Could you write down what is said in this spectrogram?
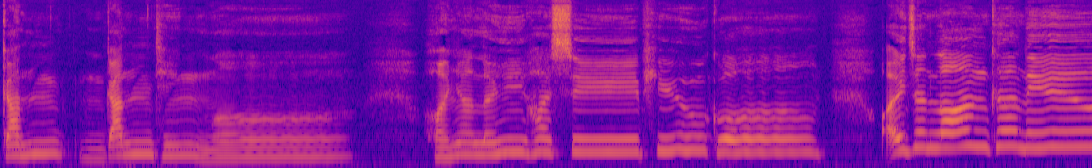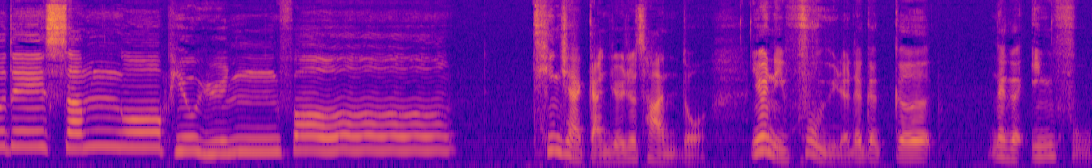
今今天我寒日里还是飘过，怀着冷却了的心，我飘远方。听起来感觉就差很多，因为你赋予了那个歌那个音符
